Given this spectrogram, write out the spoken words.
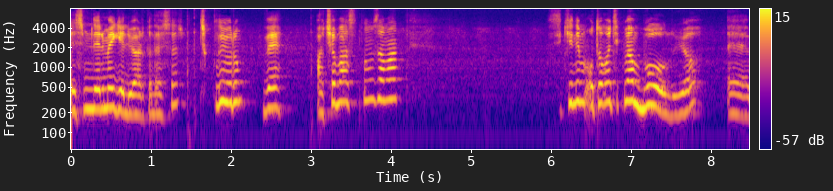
Resimlerime geliyor arkadaşlar. Tıklıyorum ve aça bastığım zaman skinim otomatikman bu oluyor. Ee,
